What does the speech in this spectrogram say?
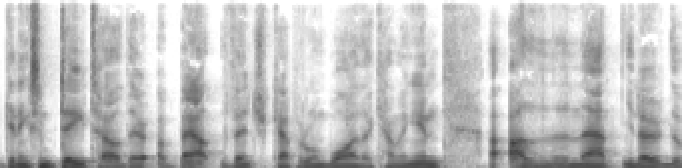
getting some detail there about the venture capital and why they're coming in. Uh, other than that, you know, the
